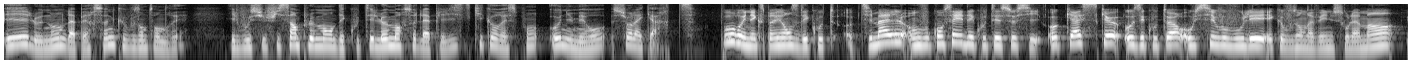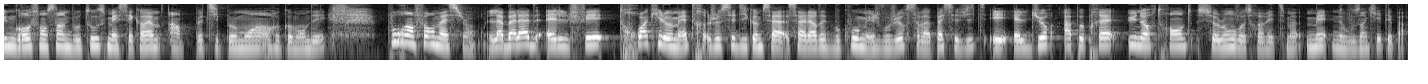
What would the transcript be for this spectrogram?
et le nom de la personne que vous entendrez. Il vous suffit simplement d'écouter le morceau de la playlist qui correspond au numéro sur la carte. Pour une expérience d'écoute optimale, on vous conseille d'écouter ceci au casque, aux écouteurs ou si vous voulez et que vous en avez une sous la main, une grosse enceinte Bluetooth, mais c'est quand même un petit peu moins recommandé. Pour information, la balade, elle fait 3 km. Je sais dit comme ça, ça a l'air d'être beaucoup, mais je vous jure, ça va passer vite et elle dure à peu près 1h30 selon votre rythme. Mais ne vous inquiétez pas.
